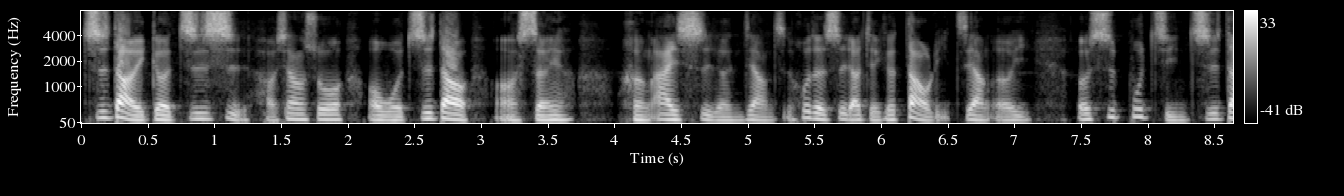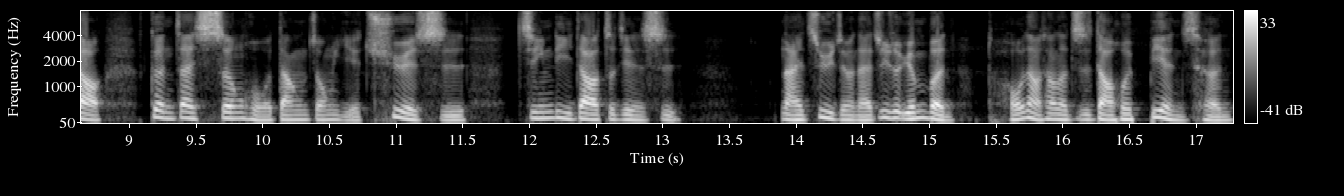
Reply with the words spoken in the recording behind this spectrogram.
知道一个知识，好像说哦，我知道呃神很爱世人这样子，或者是了解一个道理这样而已，而是不仅知道，更在生活当中也确实经历到这件事，乃至于怎么，乃至于说原本头脑上的知道会变成。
